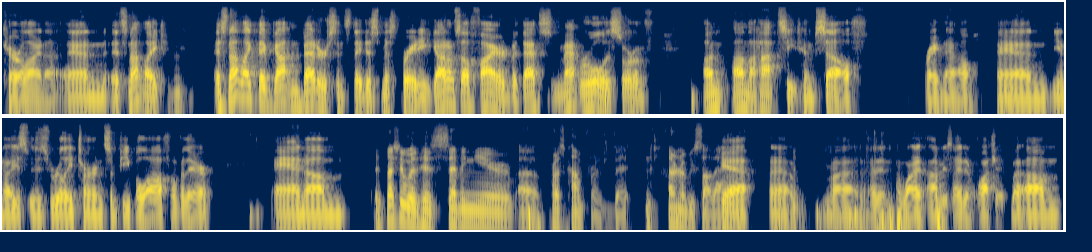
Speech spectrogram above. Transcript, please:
Carolina, and it's not like mm-hmm. it's not like they've gotten better since they dismissed Brady. He got himself fired, but that's Matt Rhule is sort of on on the hot seat himself right now, and you know he's, he's really turned some people off over there. And um especially with his seven year uh press conference bit. I don't know if you saw that. Yeah uh, i didn't obviously i didn't watch it but um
